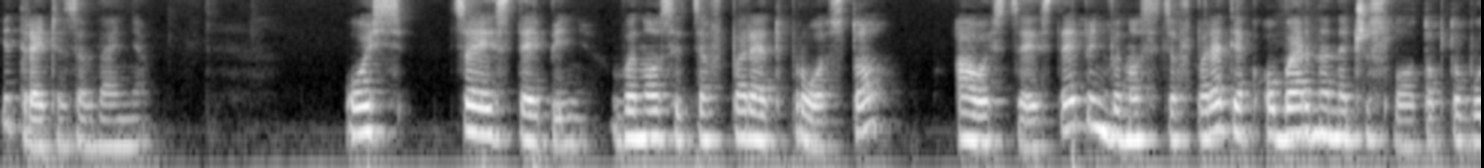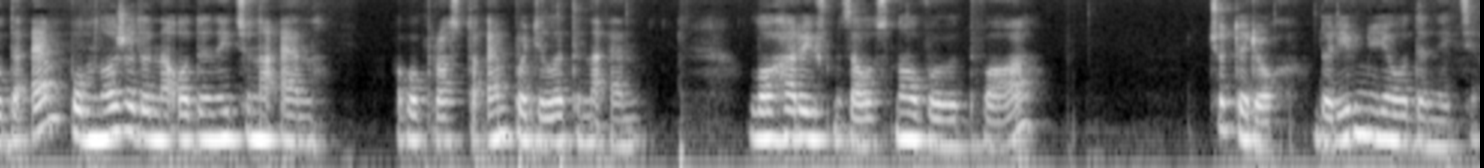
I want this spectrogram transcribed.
І третє завдання. Ось цей степінь виноситься вперед просто, а ось цей степінь виноситься вперед як обернене число, тобто буде m помножити на одиницю на n, або просто m поділити на n. Логарифм за основою 2 4 дорівнює одиниці.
